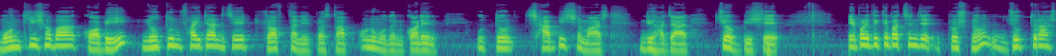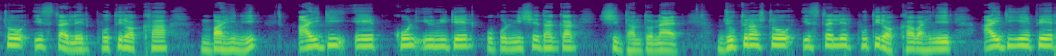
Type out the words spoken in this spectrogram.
মন্ত্রিসভা কবে নতুন ফাইটার জেট রপ্তানির প্রস্তাব অনুমোদন করেন? উত্তর, ছাব্বিশে মার্চ দুই হাজার চব্বিশে। এরপরে দেখতে পাচ্ছেন যে প্রশ্ন, যুক্তরাষ্ট্র ইসরায়েলের প্রতিরক্ষা বাহিনীর আইডিএফ কোন ইউনিটের উপর নিষেধাজ্ঞার সিদ্ধান্ত নেয়? যুক্তরাষ্ট্র ইসরায়েলের প্রতিরক্ষা বাহিনীর আইডিএফের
